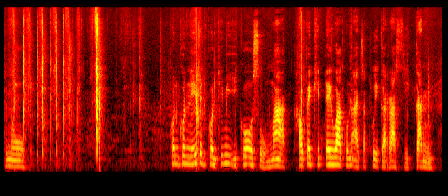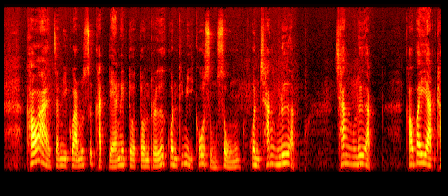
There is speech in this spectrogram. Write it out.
ธนู คนคนนี้เป็นคนที่มีอีโก้สูงมาก เขาไปคิดได้ว่าคุณอาจจะคุยกับราศีกัน เขาอาจจะมีความรู้สึกขัดแย้งในตัวตน หรือคนที่มีอีโก้สูงสูง คนช่างเลือก ช่างเลือก เขาพยายามท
